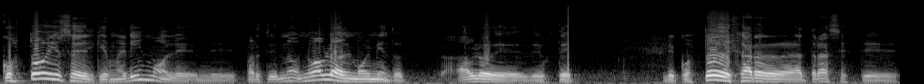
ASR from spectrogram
¿Costó irse del kirchnerismo? no, no hablo del movimiento, hablo de, usted. ¿Le costó dejar atrás este...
